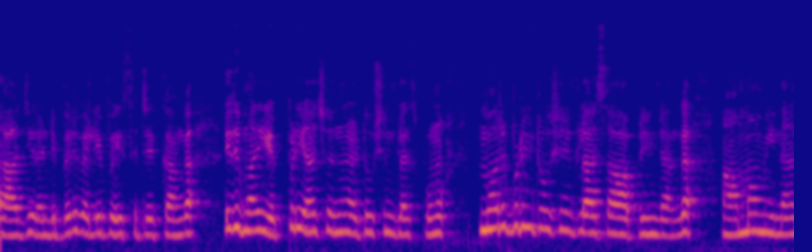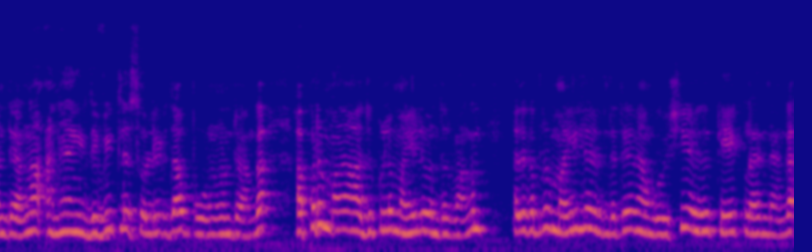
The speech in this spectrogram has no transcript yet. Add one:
ராஜி ரெண்டு பேரும் வெளியே பேசிட்டு இருக்காங்க. இது மாதிரி எப்பயாச்சும் வந்து நான் டியூஷன் கிளாஸ் போகணும். மறுபடியும் டியூஷன் கிளாஸா அப்படின்றாங்க. ஆமாம் மீனான்றாங்க. ஆனால் இது வீட்டில் சொல்லிட்டு தான் போகணுன்றாங்க. அப்புறமா அதுக்குள்ளே மயில் வந்துடுவாங்க அதுக்கப்புறம் மயில் இருந்துட்டு நான் உங்கள் விஷயம் எதுவும் கேட்கலான்றாங்க.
